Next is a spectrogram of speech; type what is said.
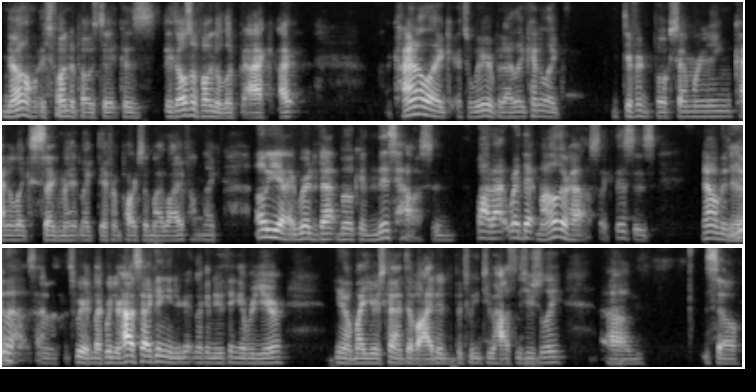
No, it's fun to post it because it's also fun to look back. I, I kind of like it's weird, but I like kind of like different books I'm reading, kind of like segment like different parts of my life. I'm like, oh yeah, I read that book in this house, and wow, that read that in my other house. Like this is now I'm in a yeah. new house. I don't know. It's weird. Like when you're house hacking and you're getting like a new thing every year, you know, my year's kind of divided between two houses usually. Um, so.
